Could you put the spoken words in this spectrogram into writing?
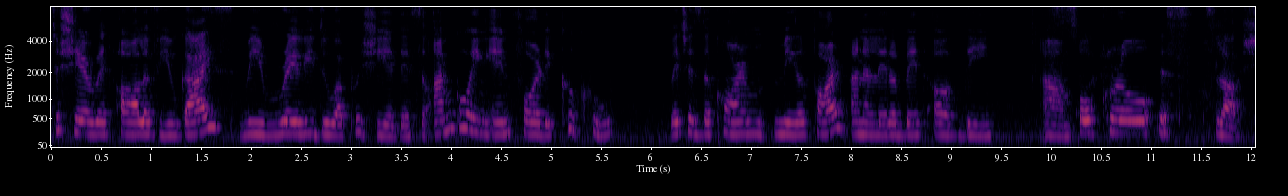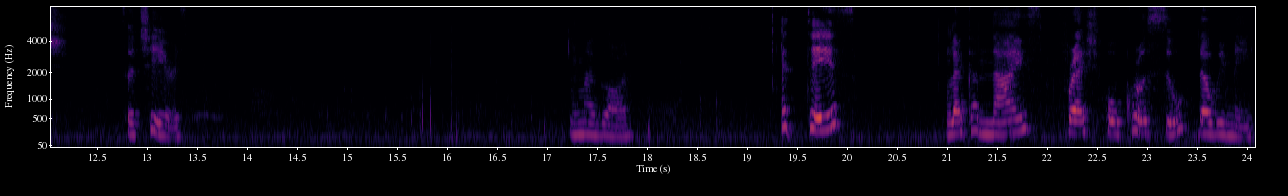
to share with all of you guys. We really do appreciate this. So I'm going in for the cou cou, which is the cornmeal part, and a little bit of the um, okra the slush. So cheers. Oh my god. It tastes like a nice fresh okra soup that we make.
